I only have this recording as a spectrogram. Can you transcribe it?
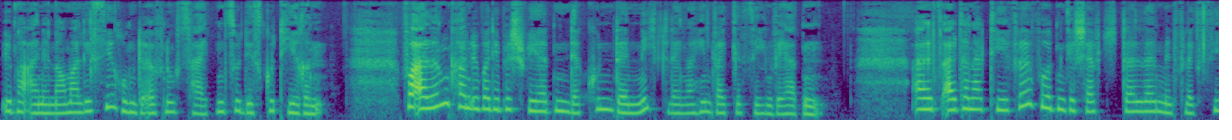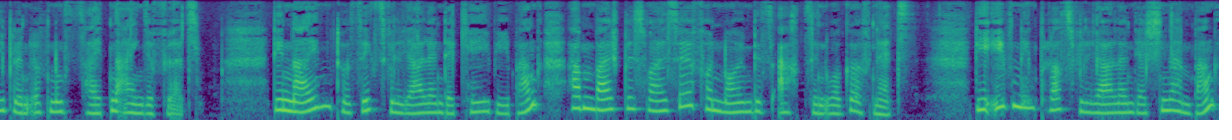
über eine Normalisierung der Öffnungszeiten zu diskutieren. Vor allem kann über die Beschwerden der Kunden nicht länger hinweggesehen werden. Als Alternative wurden Geschäftsstellen mit flexiblen Öffnungszeiten eingeführt. Die 9-to-6-Filialen der KB Bank haben beispielsweise von 9 bis 18 Uhr geöffnet. Die Evening Plus Filialen der Shinhan Bank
